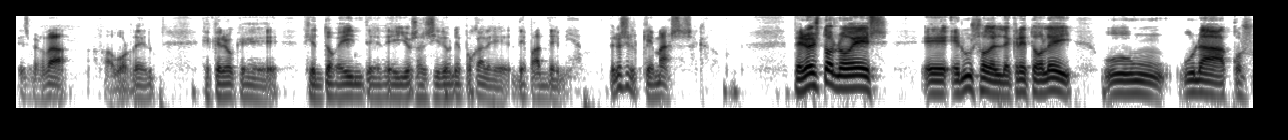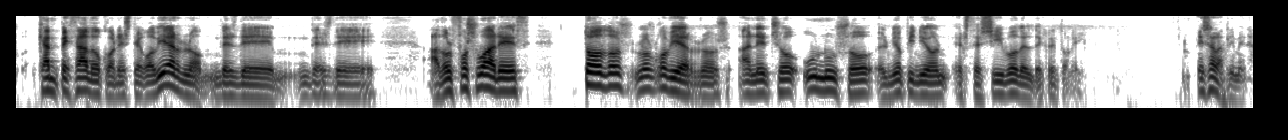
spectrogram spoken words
Es verdad, a favor de él, que creo que 120 de ellos han sido en época de pandemia, pero es el que más ha sacado. Pero esto no es eh, el uso del decreto ley un- una que ha empezado con este gobierno desde, desde Adolfo Suárez. Todos los gobiernos han hecho un uso, en mi opinión, excesivo del decreto ley. Esa es la primera.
